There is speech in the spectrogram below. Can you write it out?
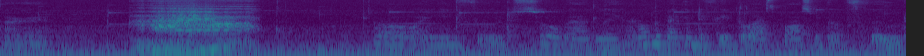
Alright. Oh, I need food so badly. I don't think I can defeat the last boss without food.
